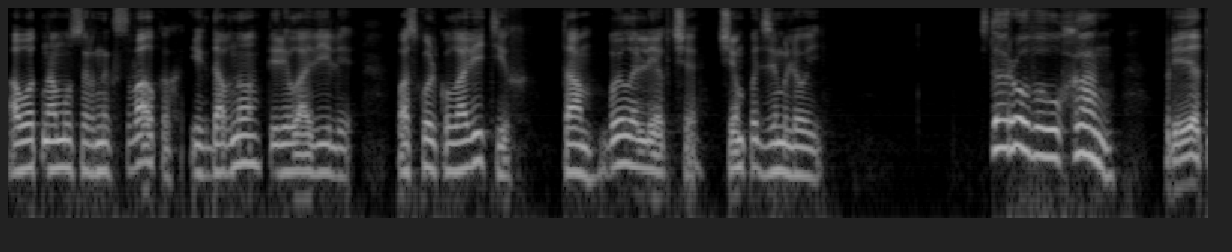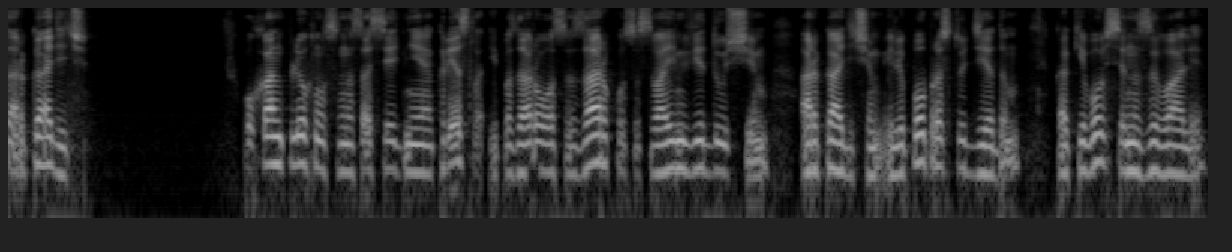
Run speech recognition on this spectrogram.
а вот на мусорных свалках их давно переловили, поскольку ловить их там было легче, чем под землей. «Здорово, Ухан!» «Привет, Аркадич!» Ухан плюхнулся на соседнее кресло и поздоровался за руку со своим ведущим, Аркадичем или попросту дедом, как его все называли.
